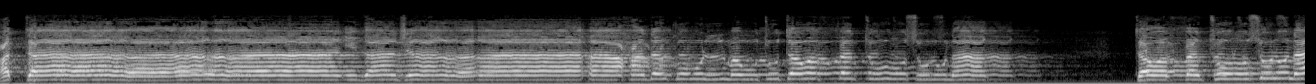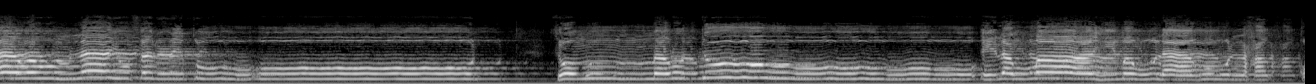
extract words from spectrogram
حتى إذا جاء أحدكم الموت توفته رسلنا توفته رسلنا وهم لا يفرطون. ثم ردوا إلى الله مولاهم الحق.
